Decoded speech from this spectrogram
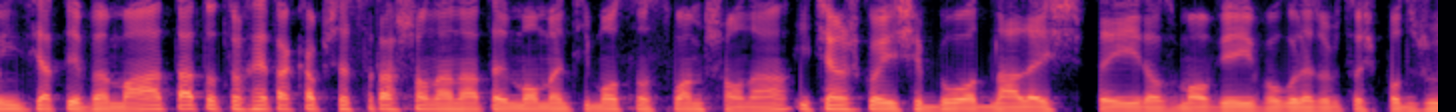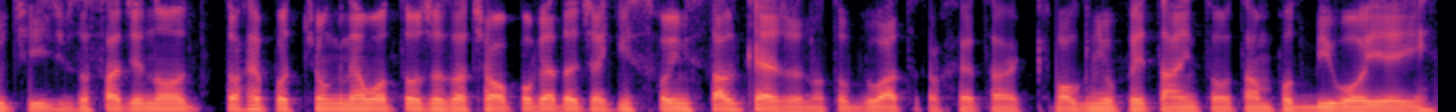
inicjatywę ma, ta to trochę taka przestraszona na ten moment i mocno stłamszona i ciężko jej się było odnaleźć w tej rozmowie i w ogóle, żeby coś podrzucić. W zasadzie no trochę podciągnęło to, że zaczęła opowiadać o jakimś swoim stalkerze, no to była trochę tak w ogniu pytań, to tam podbiło jej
